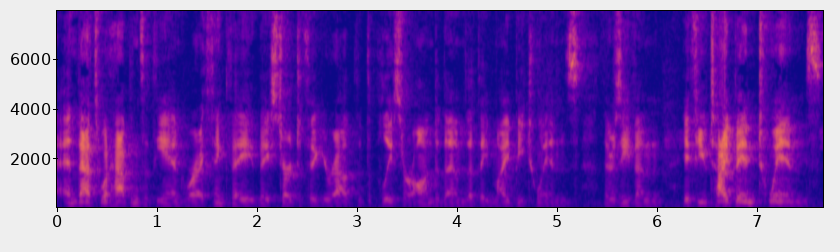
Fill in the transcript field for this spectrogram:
and that's what happens at the end, where I think they, they start to figure out that the police are onto them, that they might be twins. There's even, if you type in twins,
